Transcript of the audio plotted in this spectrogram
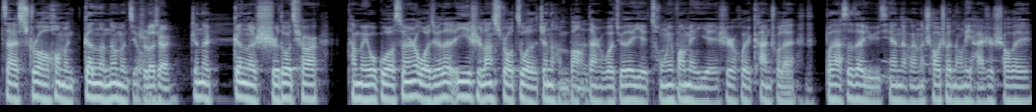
在 Stroll 后面跟了那么久，十多圈，真的跟了十多圈儿，他没有过。虽然说我觉得一是 Lance Stroll 做的真的很棒，但是我觉得也从一方面也是会看出来，博塔斯在雨天的可能超车能力还是稍微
